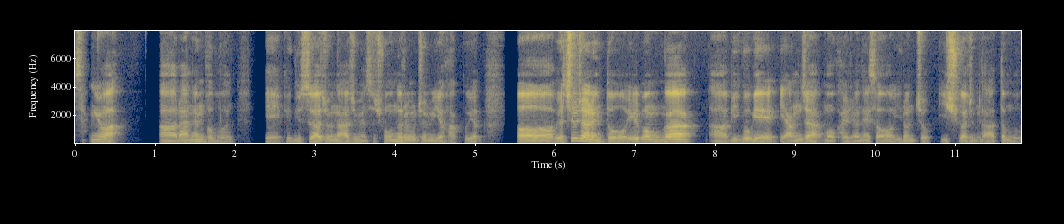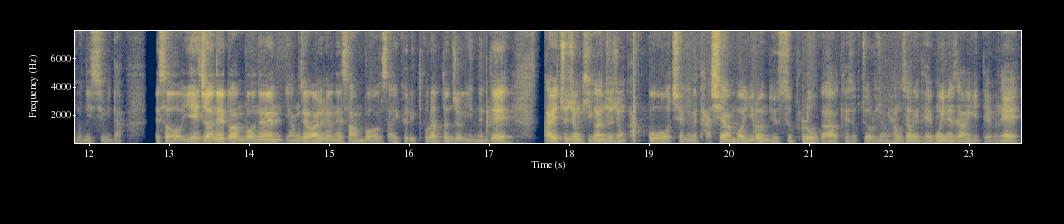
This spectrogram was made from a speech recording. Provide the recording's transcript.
상용화라는 부분, 예, 그 뉴스가 좀 나와주면서 좋은 흐름을 좀 이어갔고요. 어, 며칠 전엔 또 일본과 아, 미국의 양자 뭐 관련해서 이런 쪽 이슈가 좀 나왔던 부분이 있습니다. 그래서 예전에도 한 번은 양자 관련해서 한번 사이클이 돌았던 적이 있는데 다이 조정 기간 조정 받고 최근에 다시 한번 이런 뉴스 플로우가 계속적으로 좀 형성이 되고 있는 상황이기 때문에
